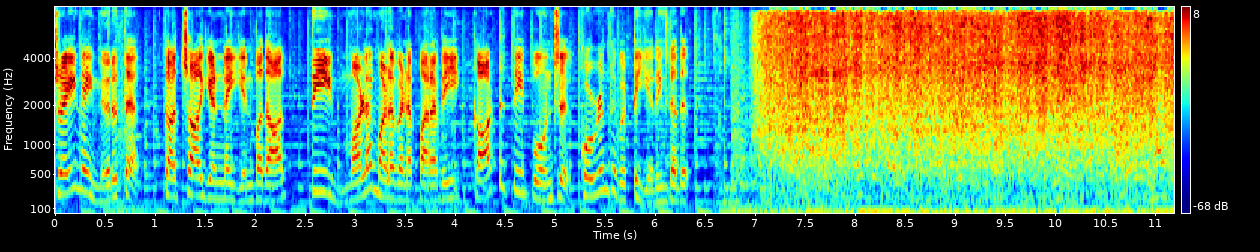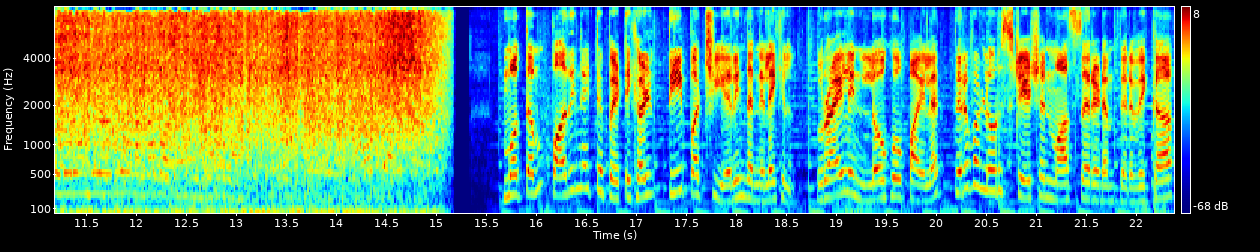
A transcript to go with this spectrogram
ட்ரெயினை நிறுத்த கச்சா எண்ணெய் என்பதால் தீ மளமளவென பரவி காட்டுத்தீ போன்று கொழுந்துவிட்டு எரிந்தது. மொத்தம் பதினெட்டு பெட்டிகள் தீப்பற்றி எரிந்த நிலையில் ரயிலின் லோகோ பைலட் திருவள்ளூர் ஸ்டேஷன் மாஸ்டரிடம் தெரிவிக்க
